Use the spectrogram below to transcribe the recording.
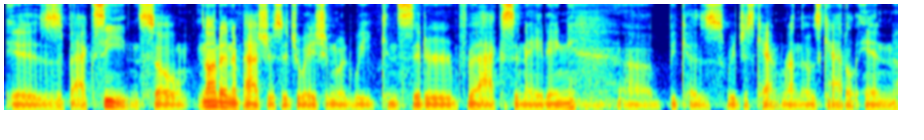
is vaccines. So, not in a pasture situation would we consider vaccinating uh, because we just can't run those cattle in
